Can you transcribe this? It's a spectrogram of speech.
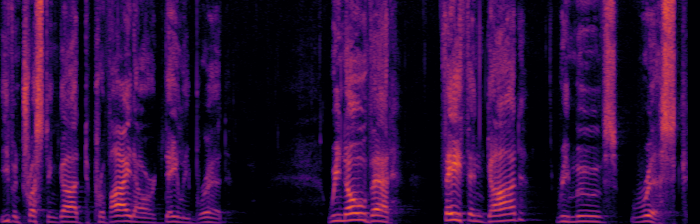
even trusting God to provide our daily bread. We know that faith in God removes risk,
